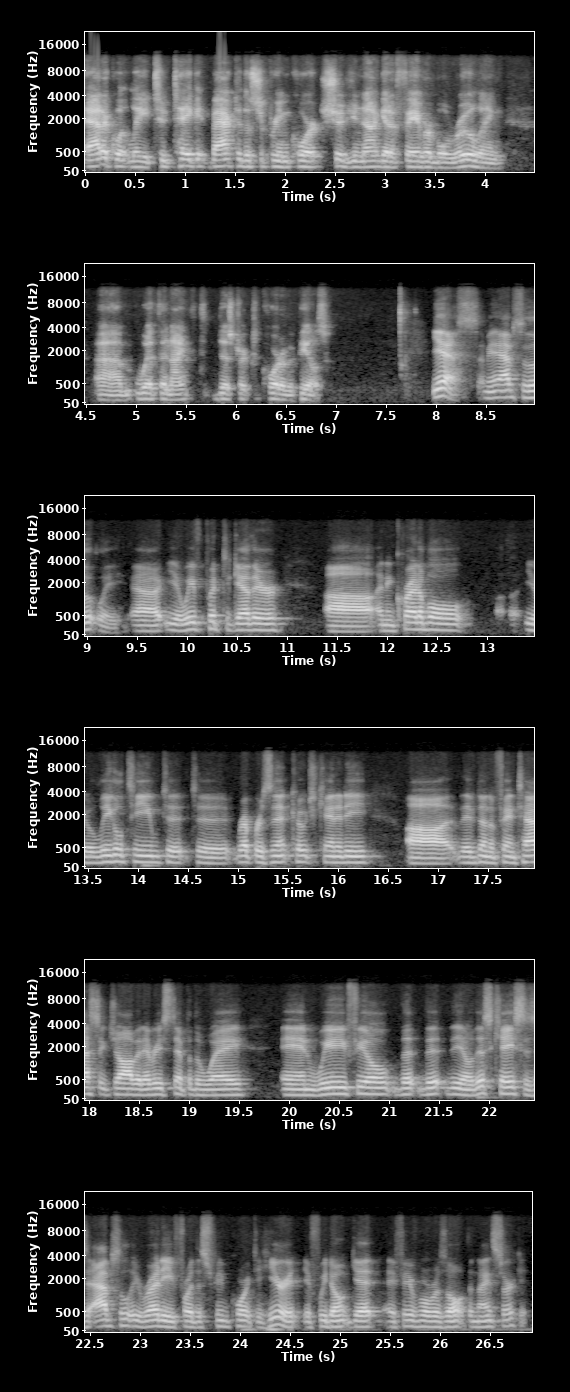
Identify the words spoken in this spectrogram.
adequately to take it back to the Supreme Court should you not get a favorable ruling um, with the Ninth District Court of Appeals? Yes, I mean absolutely. Uh, you know, we've put together uh, an incredible you know legal team to to represent Coach Kennedy. Uh, they've done a fantastic job at every step of the way, and we feel that, that you know this case is absolutely ready for the Supreme Court to hear it if we don't get a favorable result at the Ninth Circuit.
